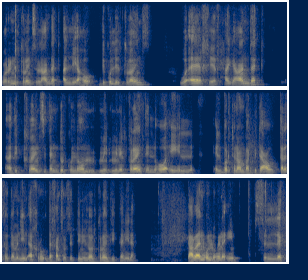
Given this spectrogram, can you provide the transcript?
وريني ال clients اللي عندك. قال لي أهو دي كل ال clients وآخر حاجة عندك ادي ال clients تاني دول كلهم من ال client اللي هو إيه ال- ال port number بتاعه 83 آخره ده 65 اللي هو ال client التاني ده. تعال بقى نقول له هنا إيه select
